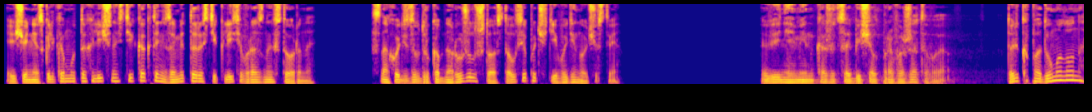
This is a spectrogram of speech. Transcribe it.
Еще несколько мутных личностей как-то незаметно растеклись в разные стороны. Снаходец вдруг обнаружил, что остался почти в одиночестве. Вениамин, кажется, обещал провожатого. Только подумал он,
